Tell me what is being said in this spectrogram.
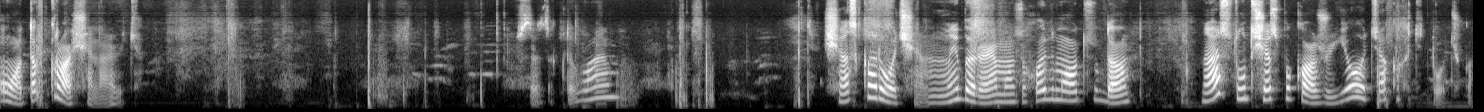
О, так краще навіть. Все закриваємо. Зараз, коротше, ми беремо, заходимо от сюди. Нас тут зараз покажу. Є оця когтіточка.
